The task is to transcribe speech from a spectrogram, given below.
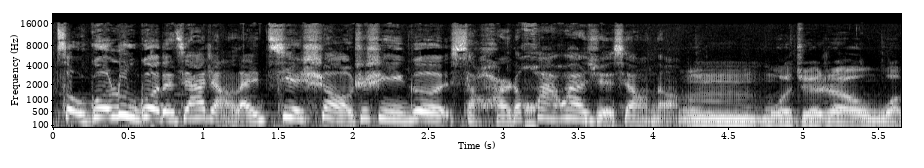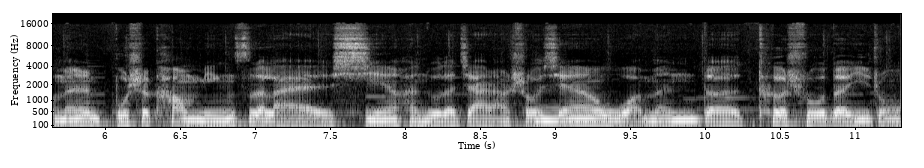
走过路过的家长来介绍这是一个小孩的画画学校呢？嗯，我觉着我们不是靠名字来吸引很多的家长。首先，我们的特殊的一种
